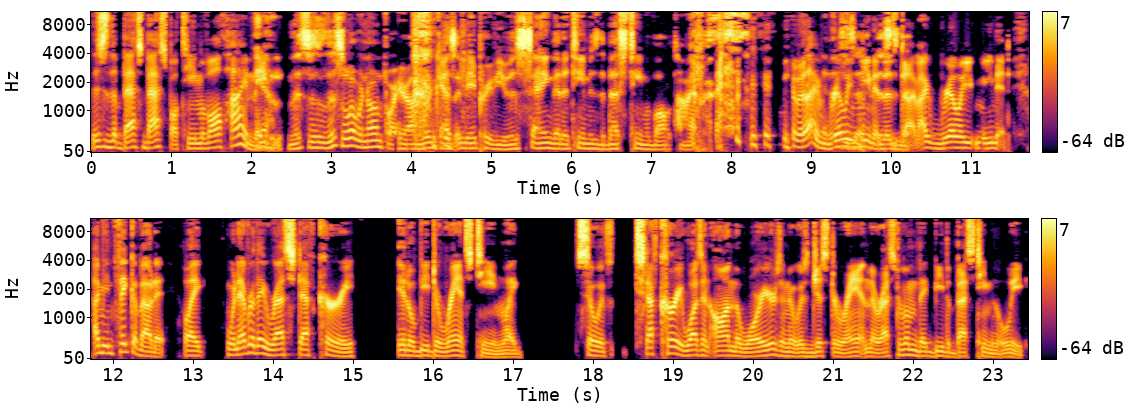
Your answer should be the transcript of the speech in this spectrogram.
This is the best basketball team of all time, maybe. Yeah, this is this is what we're known for here on Rimcast NBA Preview is saying that a team is the best team of all time. Yeah, but I this really is it. mean it This this is it. time. I really mean it. I mean, think about it. Like, whenever they rest Steph Curry, it'll be Durant's team. Like, so if Steph Curry wasn't on the Warriors and it was just Durant and the rest of them, they'd be the best team in the league.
